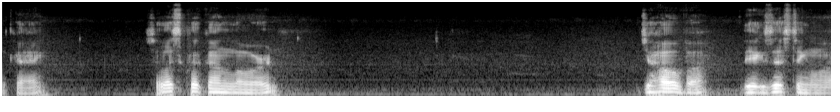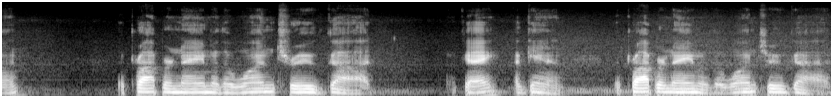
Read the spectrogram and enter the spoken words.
Okay. So let's click on Lord. Jehovah, the existing one, the proper name of the one true God. Okay? Again, the proper name of the one true God.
